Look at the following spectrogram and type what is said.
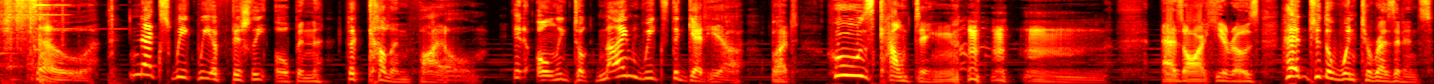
So, next week we officially open the Cullen file. It only took nine weeks to get here, but who's counting? As our heroes head to the winter residence,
